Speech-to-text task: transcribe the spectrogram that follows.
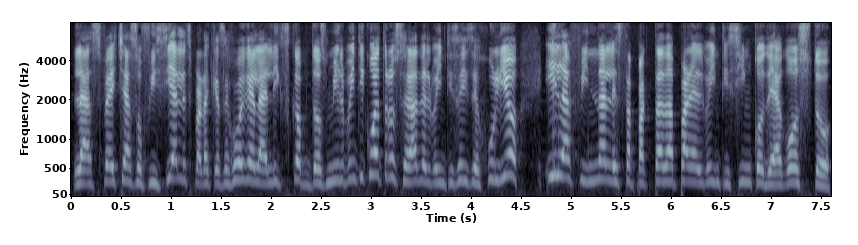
Las fechas oficiales para que se juegue la League's Cup 2024 será del 26 de julio y la final está pactada para el 25 de agosto.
